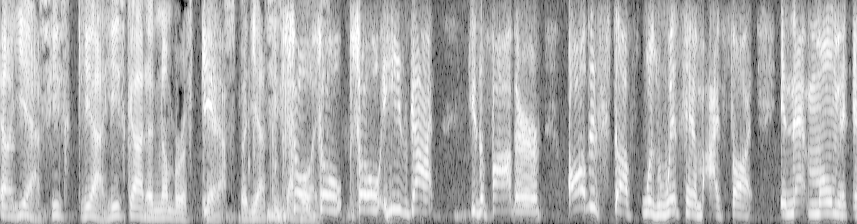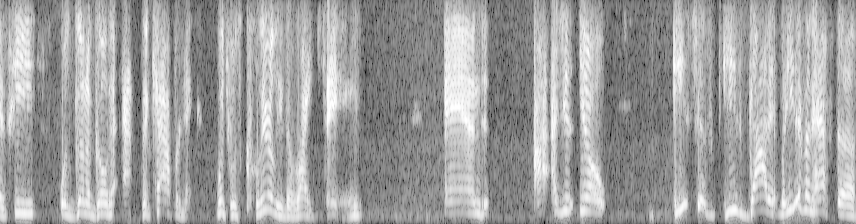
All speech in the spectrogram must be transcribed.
uh, yes, he's yeah he's got a number of kids, Yeah. but yes, he's got so, boys. So, so he's got, he's a father. All this stuff was with him, I thought, in that moment as he was going to go to the Kaepernick, which was clearly the right thing. And I, I just, you know, he's just, he's got it, but he doesn't have to,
